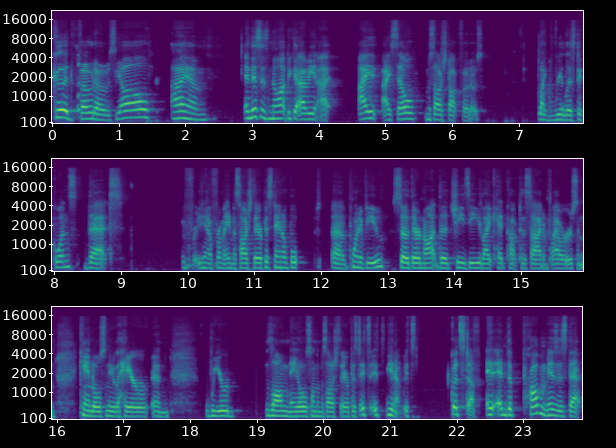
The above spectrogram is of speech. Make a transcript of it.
good photos, y'all. I am, and this is not because I mean I I I sell massage stock photos, like realistic ones that you know from a massage therapist standpoint uh, point of view. So they're not the cheesy like head cocked to the side and flowers and candles near the hair and weird long nails on the massage therapist. It's it's you know it's good stuff. And, and the problem is is that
